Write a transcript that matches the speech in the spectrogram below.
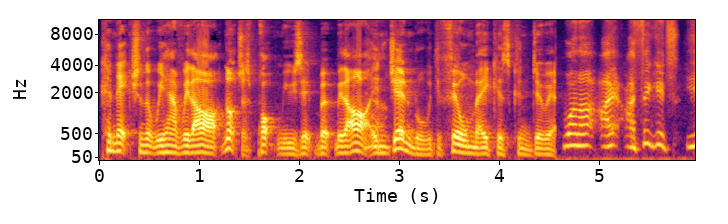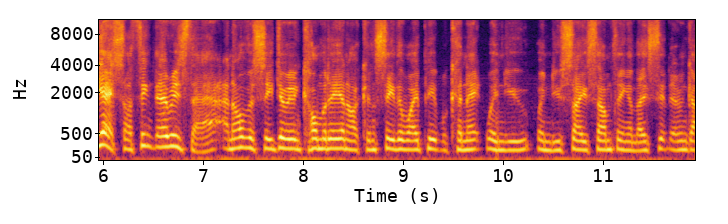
connection that we have with art, not just pop music, but with art in general. With the filmmakers can do it. Well, I- I, I think it's yes, I think there is that, and obviously doing comedy, and I can see the way people connect when you when you say something and they sit there and go,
